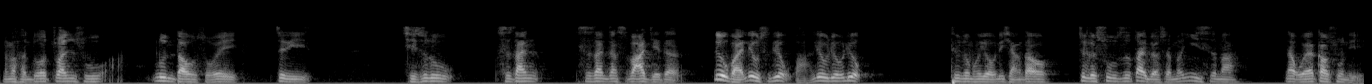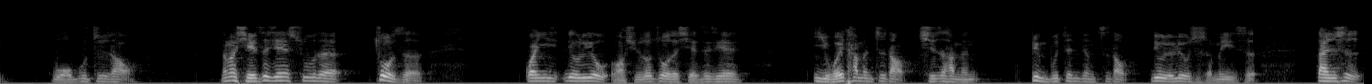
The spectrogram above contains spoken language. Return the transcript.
那么很多专书啊论到所谓这里。启示录十三十三章十八节的六百六十六啊六六六，听众朋友，你想到这个数字代表什么意思吗？那我要告诉你，我不知道。那么写这些书的作者，关于六六啊，许多作者写这些，以为他们知道，其实他们并不真正知道六六六是什么意思。但是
